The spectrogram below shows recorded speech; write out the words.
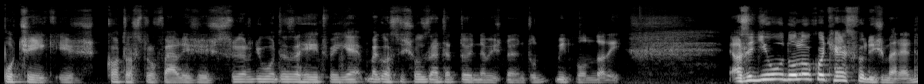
pocsék és katasztrofális és szörnyű volt ez a hétvége, meg azt is hozzátette, hogy nem is nagyon tud mit mondani. Az egy jó dolog, hogyha ezt fölismered,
